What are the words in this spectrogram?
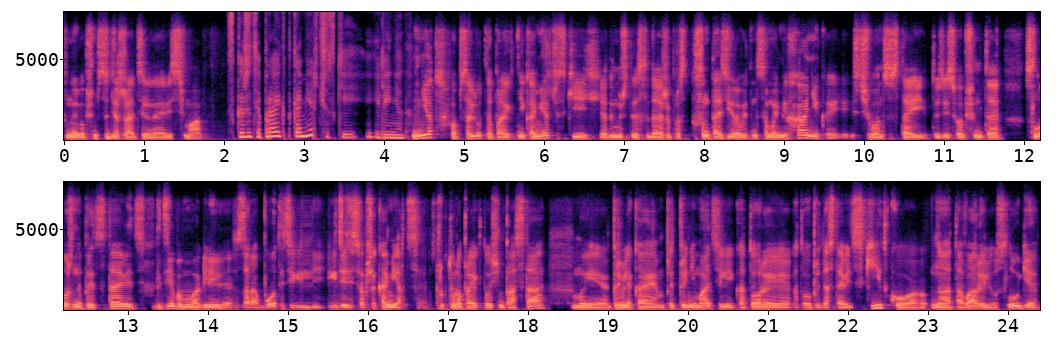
ну и, в общем, содержательное весьма. Скажите, а проект коммерческий или нет? Нет, абсолютно проект не коммерческий. Я думаю, что если даже просто пофантазировать над самой механикой, из чего он состоит, то здесь, в общем-то, сложно представить, где бы мы могли заработать или где здесь вообще коммерция. Структура проекта очень проста. Мы привлекаем предпринимателей, которые готовы предоставить скидку на товары или услуги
